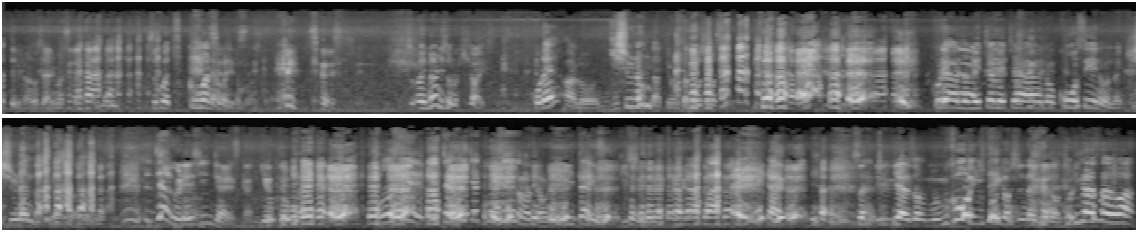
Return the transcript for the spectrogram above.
ってる可能性ありますからあんまり。そこは突っ込まない方がいいと思います。からそうです。そえ何その機械？これ？あの義手なんだって言われたらどうします？これあのめちゃめちゃあの高性能な義手なんだって言われたらどうします？じゃあ嬉しいんじゃないですか？言ってもらって。高性めちゃめちゃ高性能だったら俺言いたいですよ義手でいやいやさいやそう向こう言いたいかもしれないけど鳥柄さんは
